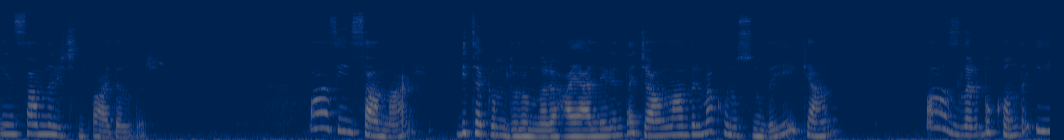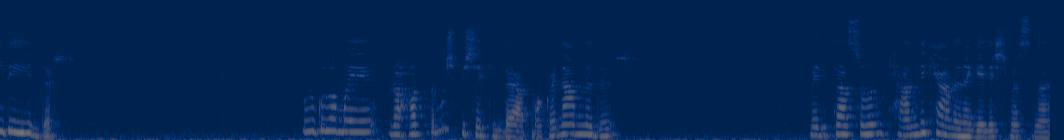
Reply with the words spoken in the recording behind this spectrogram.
insanlar için faydalıdır. Bazı insanlar bir takım durumları hayallerinde canlandırma konusunda iyiyken bazıları bu konuda iyi değildir. Uygulamayı rahatlamış bir şekilde yapmak önemlidir. Meditasyonun kendi kendine gelişmesine,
